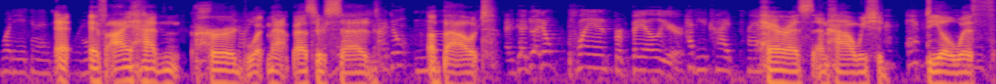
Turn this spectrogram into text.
What are you gonna do? i- if i hadn't heard what matt besser said about I, I don't plan for failure. Have you tried planning? Harris and how we should deal with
